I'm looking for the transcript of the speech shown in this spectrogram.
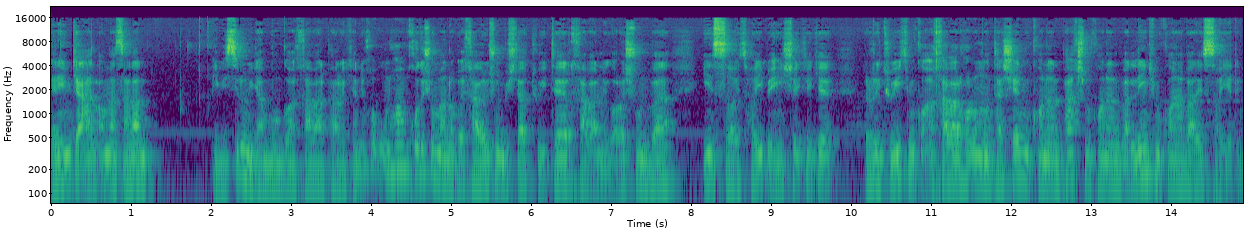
یعنی اینکه الان مثلا بی بی سی رو میگم بنگاه خبر پراکنی خب اونها هم خودشون منابع خبریشون بیشتر توییتر خبرنگاراشون و این سایت هایی به این شکلی که ریتوییت می‌کنن خبرها رو منتشر می‌کنن پخش می‌کنن و لینک می‌کنن برای سایرین.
